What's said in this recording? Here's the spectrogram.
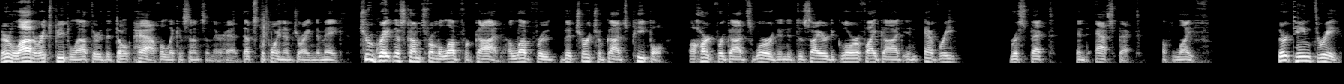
There are a lot of rich people out there that don't have a lick of sense in their head. That's the point I'm trying to make. True greatness comes from a love for God, a love for the church of God's people, a heart for God's word, and a desire to glorify God in every respect and aspect of life. 13.3.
